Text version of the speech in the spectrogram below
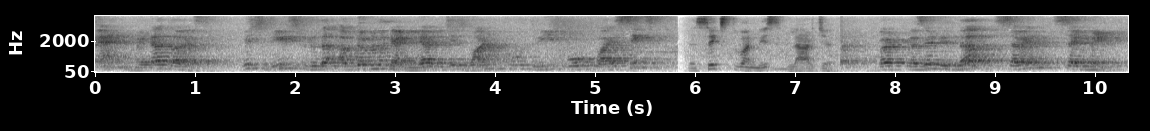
and metathoracic which leads into the abdominal ganglia which is 1, 2, 3, 4, 5, 6. The sixth one is larger but present in the seventh segment.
